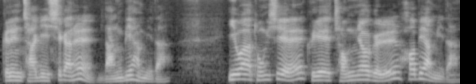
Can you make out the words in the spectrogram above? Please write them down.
그는 자기 시간을 낭비합니다. 이와 동시에 그의 정력을 허비합니다.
